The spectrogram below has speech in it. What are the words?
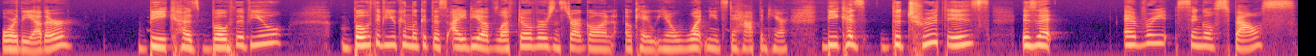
or the other because both of you both of you can look at this idea of leftovers and start going okay you know what needs to happen here because the truth is is that every single spouse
